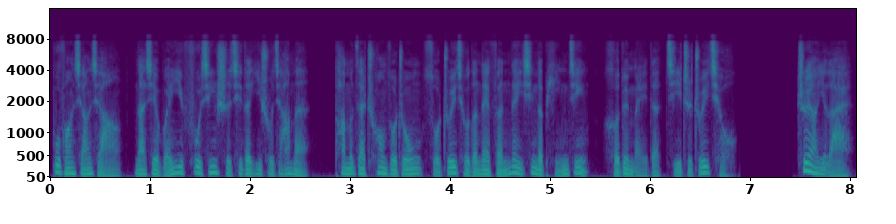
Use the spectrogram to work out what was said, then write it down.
不妨想想那些文艺复兴时期的艺术家们，他们在创作中所追求的那份内心的平静和对美的极致追求。这样一来，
